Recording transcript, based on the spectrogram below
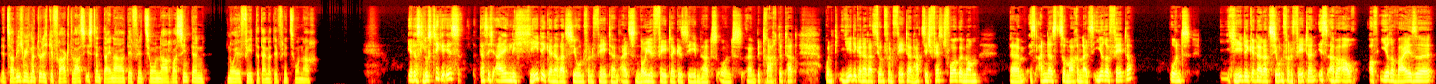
Jetzt habe ich mich natürlich gefragt, was ist denn deiner Definition nach, was sind denn neue Väter deiner Definition nach? Ja, das Lustige ist, dass sich eigentlich jede Generation von Vätern als neue Väter gesehen hat und äh, betrachtet hat. Und jede Generation von Vätern hat sich fest vorgenommen, ähm, es anders zu machen als ihre Väter. Und jede Generation von Vätern ist aber auch auf ihre Weise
